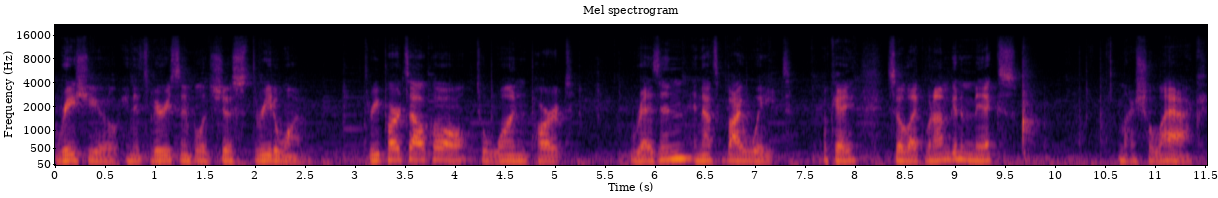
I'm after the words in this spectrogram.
ratio, and it's very simple. It's just three to one. Three parts alcohol to one part resin, and that's by weight. Okay, so like when I'm gonna mix my shellac,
